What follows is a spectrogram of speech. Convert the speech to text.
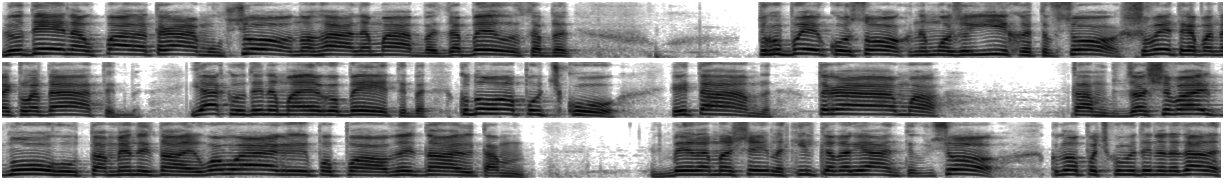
Людина впала травму, все, нога нема, блядь, забилося, блядь. Труби кусок, не може їхати, все, шви треба накладати. бе. Як людина має робити? бе? Кнопочку, і там бе, травма, там зашивають ногу, там, я не знаю, в аварію попав, не знаю, там збила машина, кілька варіантів. Все, кнопочку людини не дали,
